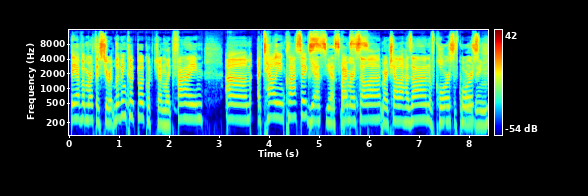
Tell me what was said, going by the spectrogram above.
they have a Martha Stewart Living Cookbook, which I'm like fine. Um, Italian Classics. Yes, yes, By yes. Marcella Marcella Hazan, of course, She's of course. amazing.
